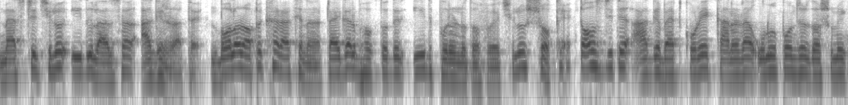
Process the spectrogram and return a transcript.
ম্যাচটি ছিল ঈদ উল আজহার আগের রাতে। বলার অপেক্ষা রাখে না, টাইগার ভক্তদের ঈদ পরিণত হয়েছিল শোকে। টস জিতে আগে ব্যাট করে কানাডা উনপঞ্চাশ দশমিক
